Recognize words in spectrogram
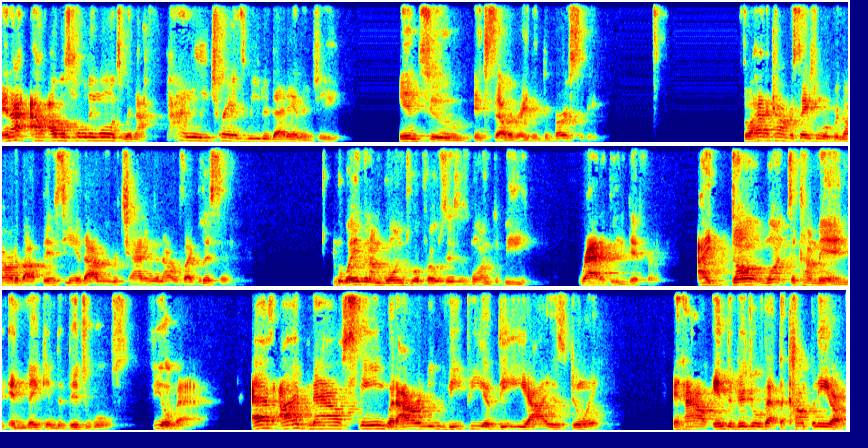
And I, I, I was holding on to it. And I finally transmuted that energy into accelerated diversity. So I had a conversation with Bernard about this. He and I we were chatting, and I was like, listen, the way that I'm going to approach this is going to be radically different. I don't want to come in and make individuals feel bad. As I've now seen what our new VP of DEI is doing and how individuals at the company are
